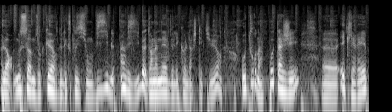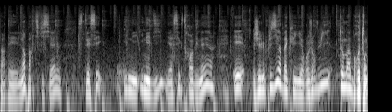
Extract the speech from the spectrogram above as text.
Alors, nous sommes au cœur de l'exposition Visible-Invisible dans la nef de l'école d'architecture, autour d'un potager euh, éclairé par des lampes artificielles. C'était assez inédit et assez extraordinaire. Et j'ai le plaisir d'accueillir aujourd'hui Thomas Breton.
